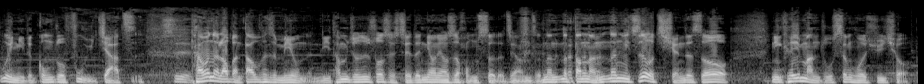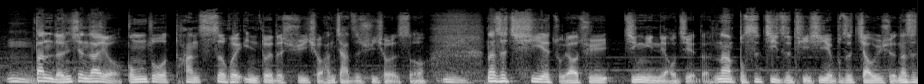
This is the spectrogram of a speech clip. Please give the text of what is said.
为你的工作赋予价值？是台湾的老板大部分是没有能力，他们就是说谁谁的尿尿是红色的这样子。那那当然，那你只有钱的时候，你可以满足生活需求。嗯，但人现在有工作和社会应对的需求和价值需求的时候，嗯，那是企业主要去经营了解的，那不是技职体系，也不是教育学，那是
